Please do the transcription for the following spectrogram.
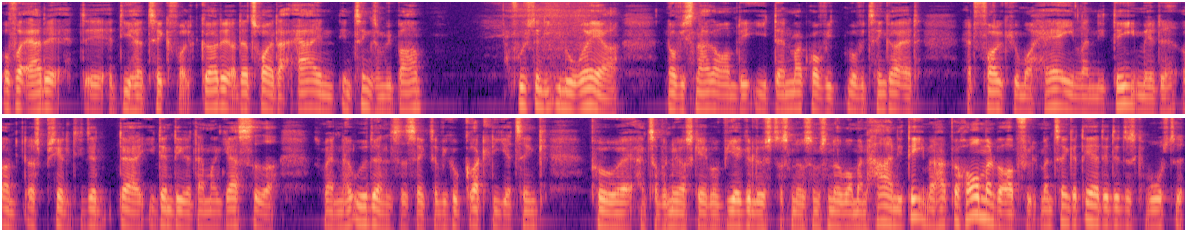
hvorfor er det, at, øh, at de her tech-folk gør det, og der tror jeg, der er en, en ting, som vi bare fuldstændig ignorerer, når vi snakker om det i Danmark, hvor vi, hvor vi tænker, at, at folk jo må have en eller anden idé med det, og, og specielt i den, der, i den del af Danmark, jeg sidder, som er den her uddannelsessektor, vi kunne godt lide at tænke, på øh, entreprenørskab og virkelyst og sådan noget, som sådan noget, hvor man har en idé, man har et behov, man vil opfylde. Man tænker, det her det er det, det skal bruges til.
